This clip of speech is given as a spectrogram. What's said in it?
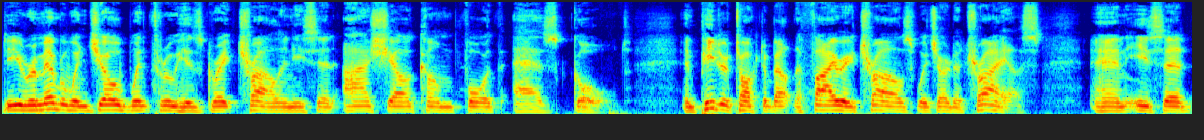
Do you remember when Job went through his great trial and he said, I shall come forth as gold? And Peter talked about the fiery trials which are to try us. And he said,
